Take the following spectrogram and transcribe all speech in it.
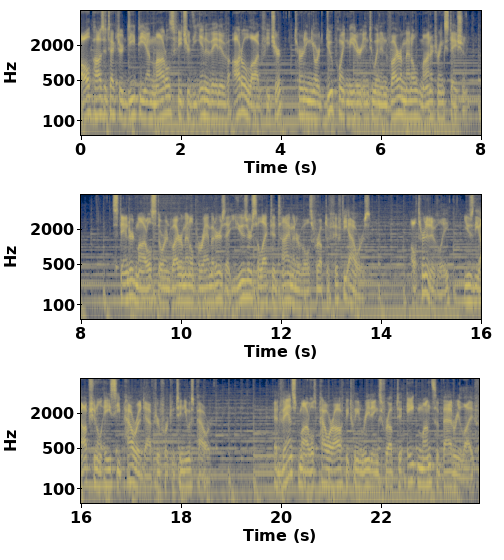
All Positector DPM models feature the innovative Auto Log feature, turning your dew point meter into an environmental monitoring station. Standard models store environmental parameters at user-selected time intervals for up to 50 hours. Alternatively, use the optional AC power adapter for continuous power. Advanced models power off between readings for up to 8 months of battery life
